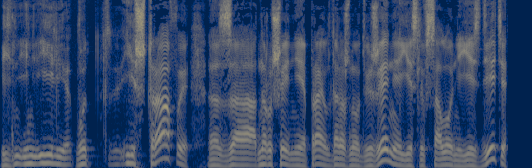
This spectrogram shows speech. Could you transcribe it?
Или вот и штрафы э, за нарушение правил дорожного движения, если в салоне есть дети,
